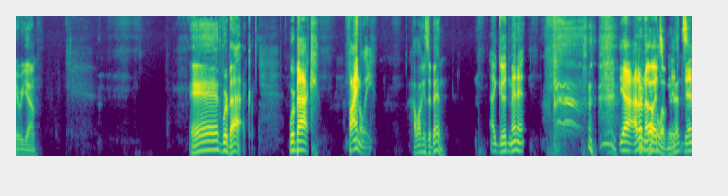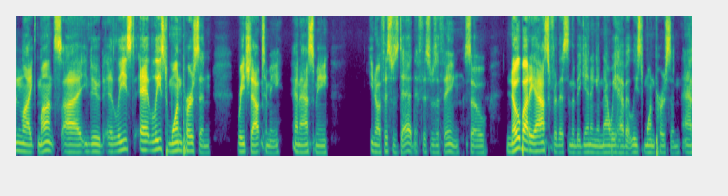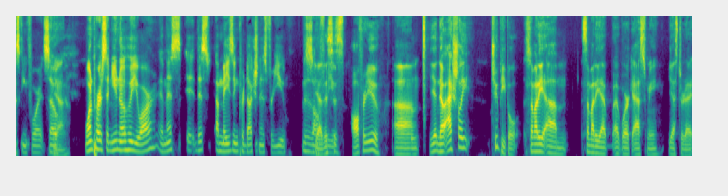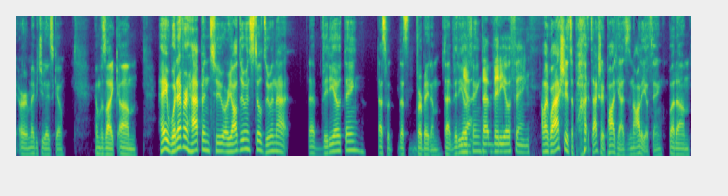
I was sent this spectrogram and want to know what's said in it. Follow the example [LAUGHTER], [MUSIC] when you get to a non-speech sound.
here we go. And we're back. We're back. Finally. How long has it been? A good minute. [LAUGHS] yeah, I don't know. It's, it's been like months. I dude, at least at least one person reached out to me and asked me, you know, if this was dead, if this was a thing. So nobody asked for this in the beginning, and now we have at least one person asking for it. So yeah. One person, you know who you are, and this this amazing production is for you. This is all for you. yeah, this you. is all for you. Um, yeah, no, actually, two people. Somebody, um, somebody at, at work asked me yesterday, or maybe two days ago, and was like, um, "Hey, whatever happened to? Are y'all doing still doing that that video thing? That's what that's verbatim. That video yeah, thing. that video thing. I'm like, well, actually, it's a it's actually a podcast. It's an audio thing, but um,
